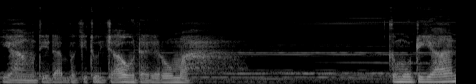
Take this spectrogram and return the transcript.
yang tidak begitu jauh dari rumah. Kemudian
